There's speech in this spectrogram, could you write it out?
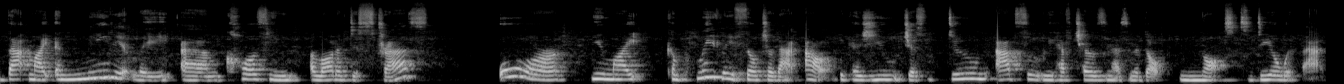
that might immediately um, cause you a lot of distress or you might completely filter that out because you just do absolutely have chosen as an adult not to deal with that.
